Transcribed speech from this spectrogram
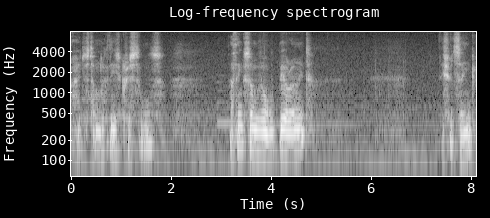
I just have a look at these crystals. I think some of them will be alright they should sink.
